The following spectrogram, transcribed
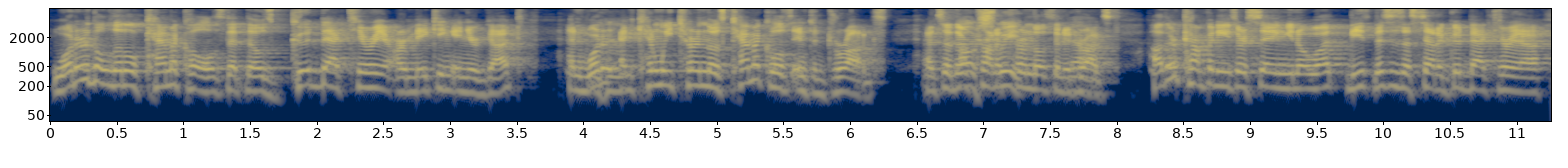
what are the little chemicals that those good bacteria are making in your gut, and what are, and can we turn those chemicals into drugs? And so they're Mm-hmm. Oh, trying sweet. to turn those into Yeah. drugs. Other companies are saying, you know what, these, this is a set of good bacteria.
